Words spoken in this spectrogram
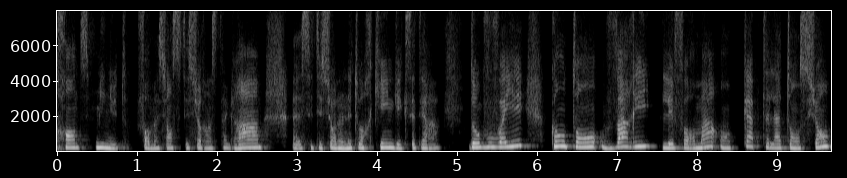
30 minutes. Formation, c'était sur Instagram, euh, c'était sur le networking, etc. Donc, vous voyez, quand on varie les formats, on capte l'attention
